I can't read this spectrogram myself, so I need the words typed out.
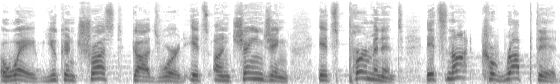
away. You can trust God's word. It's unchanging, it's permanent, it's not corrupted.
